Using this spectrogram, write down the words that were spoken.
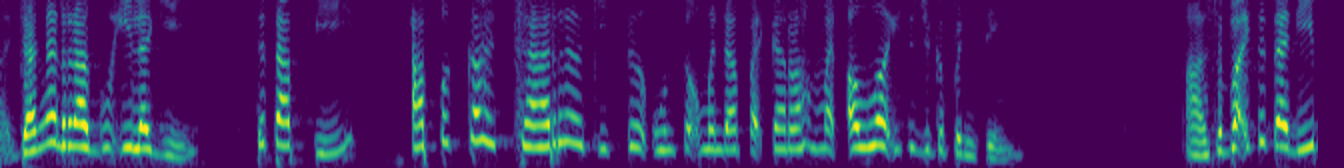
Ha, jangan ragui lagi. Tetapi apakah cara kita untuk mendapatkan rahmat Allah itu juga penting. Ha, sebab itu tadi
